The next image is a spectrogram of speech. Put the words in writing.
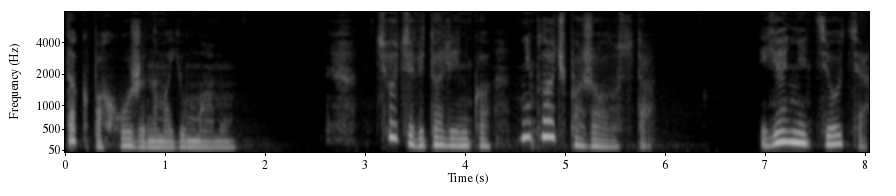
так похожа на мою маму. Тетя Виталинка, не плачь, пожалуйста. Я не тетя,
